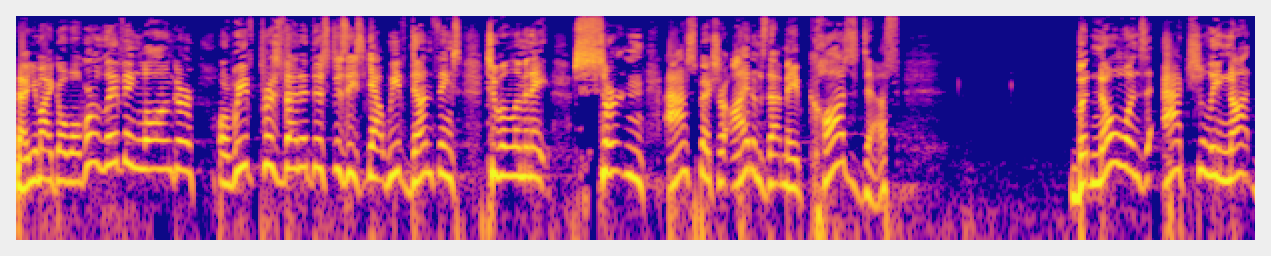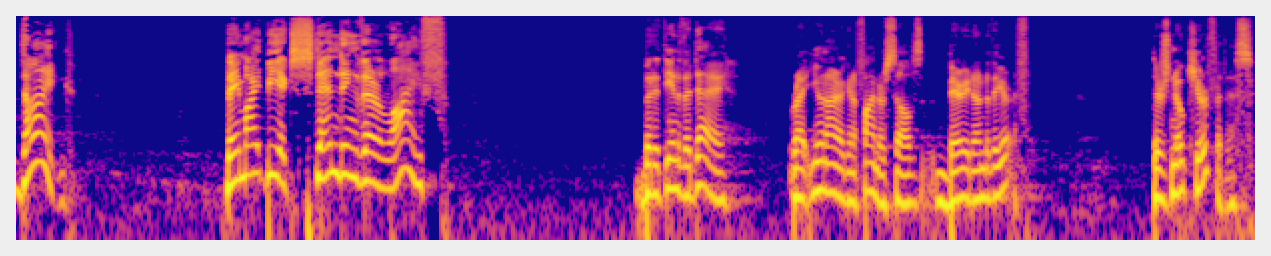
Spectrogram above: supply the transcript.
Now you might go, well, we're living longer or we've prevented this disease. Yeah, we've done things to eliminate certain aspects or items that may cause death but no one's actually not dying. They might be extending their life, but at the end of the day, right, you and I are going to find ourselves buried under the earth. There's no cure for this.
